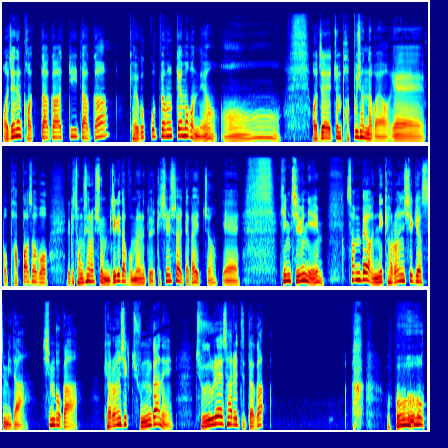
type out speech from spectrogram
어제는 걷다가 뛰다가 결국 꽃병을 깨먹었네요. 어, 어제 좀 바쁘셨나봐요. 예, 뭐 바빠서 뭐 이렇게 정신없이 움직이다 보면은 또 이렇게 실수할 때가 있죠. 예. 김지윤님, 선배 언니 결혼식이었습니다. 신부가 결혼식 중간에 주례사를 듣다가 오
